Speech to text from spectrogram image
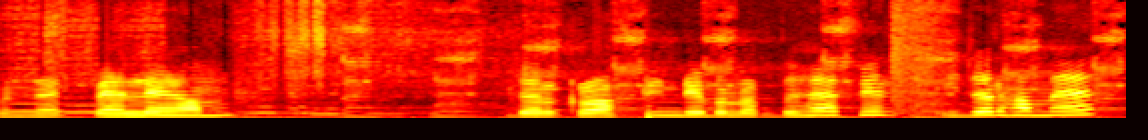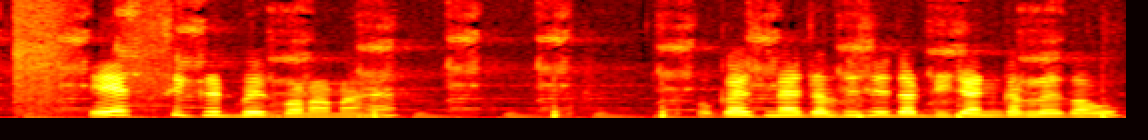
मिनट पहले हम इधर क्राफ्टिंग टेबल रखते हैं, फिर इधर हमें एक सीक्रेट बेस बनाना है। तो गैस मैं जल्दी से इधर डिज़ाइन कर लेता हूँ।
